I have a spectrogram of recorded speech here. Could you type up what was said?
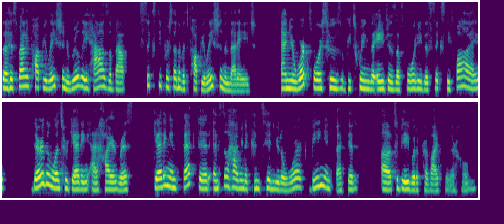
the Hispanic population really has about 60% of its population in that age. And your workforce, who's between the ages of 40 to 65, they're the ones who are getting at higher risk, getting infected and still having to continue to work, being infected uh, to be able to provide for their homes.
